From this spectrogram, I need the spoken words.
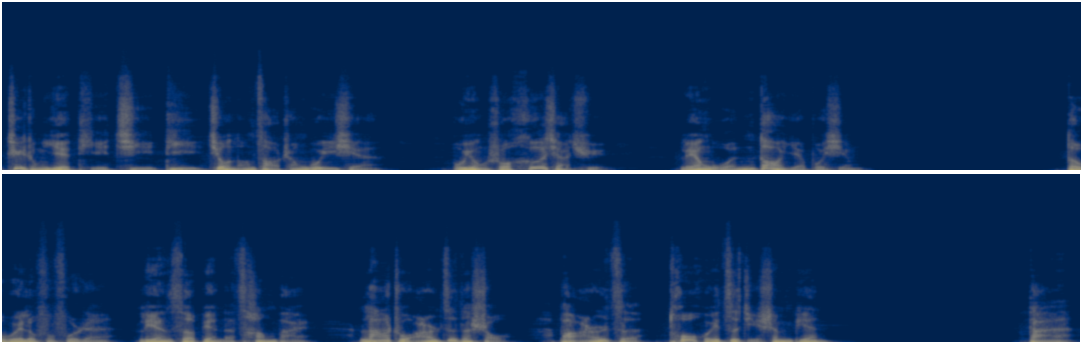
这种液体几滴就能造成危险。”不用说喝下去，连闻到也不行。德维勒夫夫人脸色变得苍白，拉住儿子的手，把儿子拖回自己身边。但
